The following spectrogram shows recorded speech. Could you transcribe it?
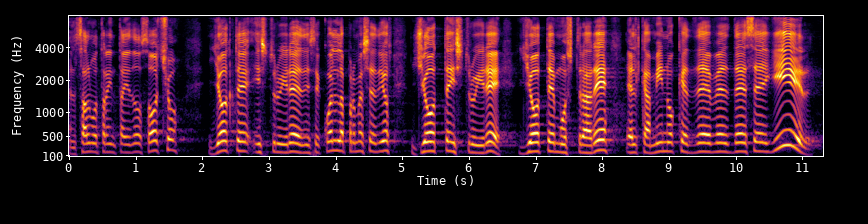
En el Salmo 32, 8 yo te instruiré. Dice, ¿cuál es la promesa de Dios? Yo te instruiré, yo te mostraré el camino que debes de seguir.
